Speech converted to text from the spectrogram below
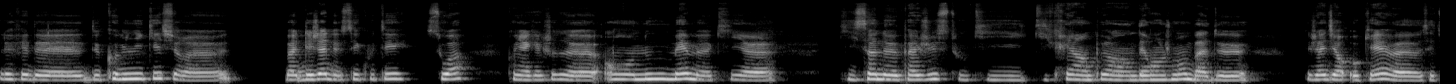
Le fait de, de communiquer sur bah, déjà de s'écouter soi quand il y a quelque chose euh, en nous-mêmes qui euh, qui sonne pas juste ou qui qui crée un peu un dérangement bah de déjà dire ok euh, cette,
